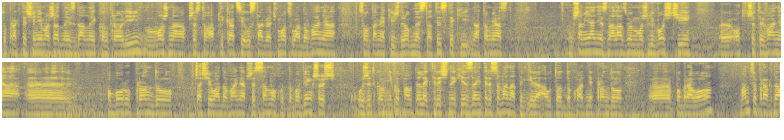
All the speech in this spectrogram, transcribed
Tu praktycznie nie ma żadnej zdalnej kontroli. Można przez tą aplikację ustawiać moc ładowania, są tam jakieś drobne statystyki, natomiast przynajmniej ja nie znalazłem możliwości e, odczytywania e, poboru prądu w czasie ładowania przez samochód, no bo większość użytkowników aut elektrycznych jest zainteresowana tym, ile auto dokładnie prądu e, pobrało. Mam co prawda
